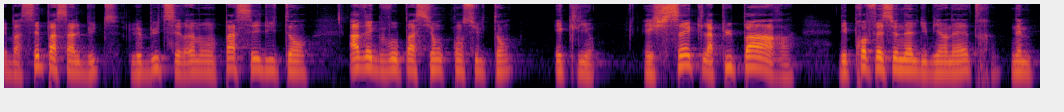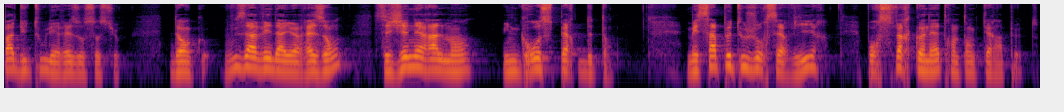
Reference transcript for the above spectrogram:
eh ben, c'est pas ça le but. Le but, c'est vraiment passer du temps avec vos patients, consultants et clients. Et je sais que la plupart des professionnels du bien-être n'aiment pas du tout les réseaux sociaux. Donc, vous avez d'ailleurs raison, c'est généralement une grosse perte de temps. Mais ça peut toujours servir pour se faire connaître en tant que thérapeute.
